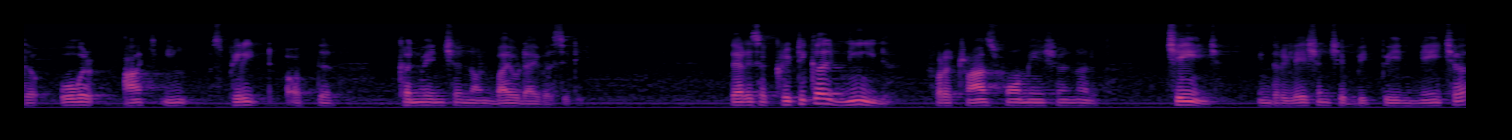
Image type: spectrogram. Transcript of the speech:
the overarching spirit of the Convention on Biodiversity. There is a critical need for a transformational change in the relationship between nature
